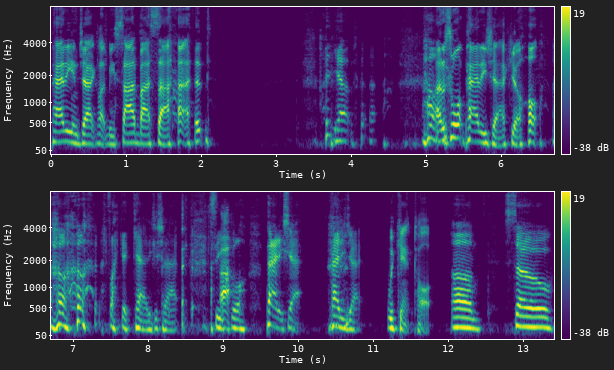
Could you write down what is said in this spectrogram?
Patty and Jack like be side by side. yep. I just want Patty Jack, y'all. it's like a Caddyshack sequel. Patty Shack. Patty Jack. We can't talk. Um, so,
